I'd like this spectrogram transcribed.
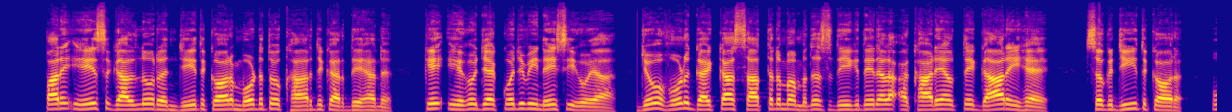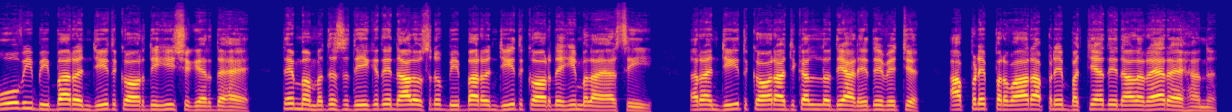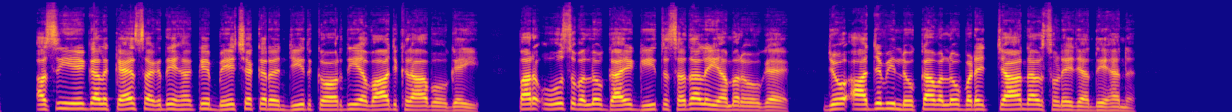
ਪਰ ਇਸ ਗੱਲ ਨੂੰ ਰਣਜੀਤ ਕੌਰ ਮੁੱਢ ਤੋਂ ਖਾਰਜ ਕਰਦੇ ਹਨ ਕਿ ਇਹੋ ਜਿਹਾ ਕੁਝ ਵੀ ਨਹੀਂ ਸੀ ਹੋਇਆ। ਜੋ ਹੁਣ ਗਾਇਕਾ ਸਾਤਨ ਮੁਹੰਮਦ ਸਦੀਕ ਦੇ ਨਾਲ ਅਖਾੜਿਆਂ ਉੱਤੇ ਗਾ ਰਹੀ ਹੈ, ਸੁਖਜੀਤ ਕੌਰ, ਉਹ ਵੀ ਬੀਬਾ ਰਣਜੀਤ ਕੌਰ ਦੀ ਹੀ ਸ਼ਾਗਿਰਦ ਹੈ ਤੇ ਮੁਹੰਮਦ ਸਦੀਕ ਦੇ ਨਾਲ ਉਸ ਨੂੰ ਬੀਬਾ ਰਣਜੀਤ ਕੌਰ ਨੇ ਹੀ ਮਿਲਾਇਆ ਸੀ। ਰਣਜੀਤ ਕੌਰ ਅੱਜਕੱਲ ਲੁਧਿਆਣੇ ਦੇ ਵਿੱਚ ਆਪਣੇ ਪਰਿਵਾਰ, ਆਪਣੇ ਬੱਚਿਆਂ ਦੇ ਨਾਲ ਰਹਿ ਰਹੇ ਹਨ। ਅਸੀਂ ਇਹ ਗੱਲ ਕਹਿ ਸਕਦੇ ਹਾਂ ਕਿ ਬੇਸ਼ੱਕ ਰਣਜੀਤ ਕੌਰ ਦੀ ਆਵਾਜ਼ ਖਰਾਬ ਹੋ ਗਈ। ਪਰ ਉਸ ਵੱਲੋਂ ਗਾਏ ਗੀਤ ਸਦਾ ਲਈ ਅਮਰ ਹੋ ਗਏ, ਜੋ ਅੱਜ ਵੀ ਲੋਕਾਂ ਵੱਲੋਂ ਬੜੇ ਚਾਅ ਨਾਲ ਸੁਣੇ ਜਾਂਦੇ ਹਨ।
